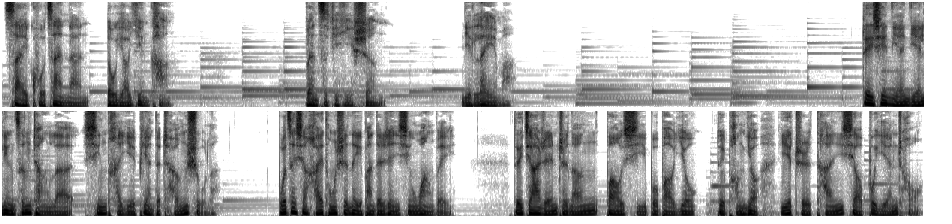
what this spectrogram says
再苦再难都要硬扛。问自己一声：你累吗？这些年年龄增长了，心态也变得成熟了，不再像孩童时那般的任性妄为，对家人只能报喜不报忧，对朋友也只谈笑不言愁。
